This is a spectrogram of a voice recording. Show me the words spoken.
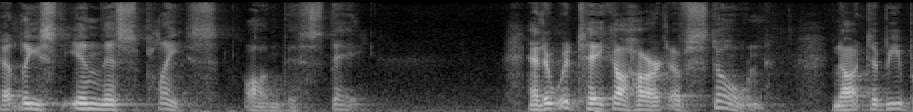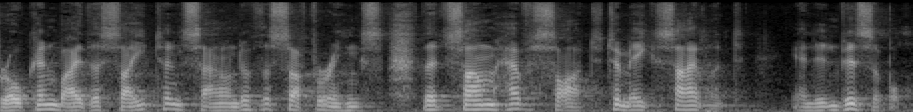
at least in this place on this day. And it would take a heart of stone not to be broken by the sight and sound of the sufferings that some have sought to make silent and invisible.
